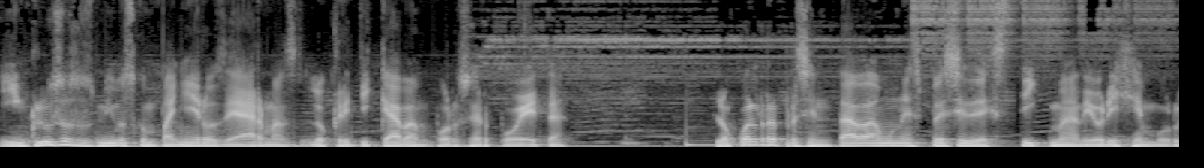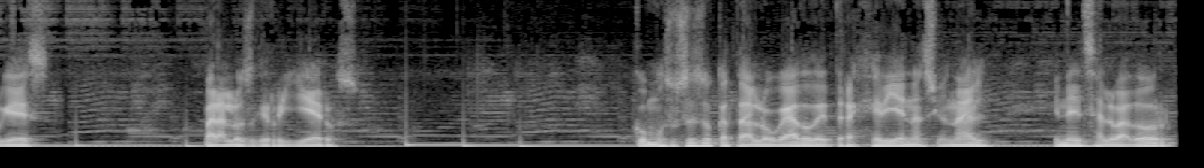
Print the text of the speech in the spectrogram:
Incluso sus mismos compañeros de armas lo criticaban por ser poeta, lo cual representaba una especie de estigma de origen burgués para los guerrilleros. Como suceso catalogado de tragedia nacional, en El Salvador,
